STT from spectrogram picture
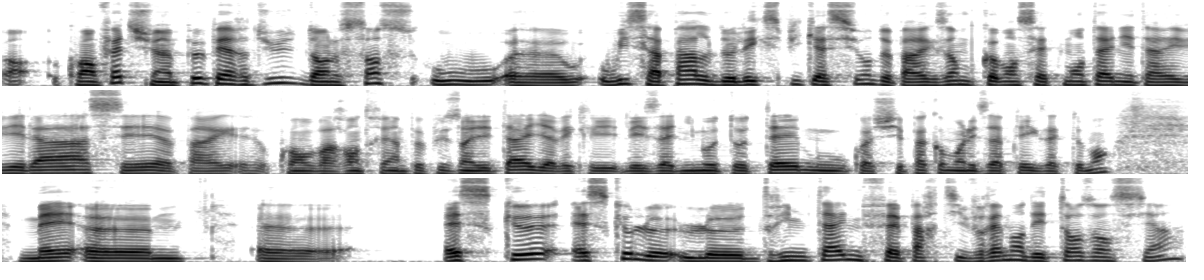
en fait, je suis un peu perdu dans le sens où, oui, ça parle de l'explication de, par exemple, comment cette montagne est arrivée là. C'est quand on va rentrer un peu plus dans les détails avec les, animaux totems ou quoi, je sais pas comment les appeler exactement. Mais est-ce que, est que le, Dreamtime fait partie vraiment des temps anciens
